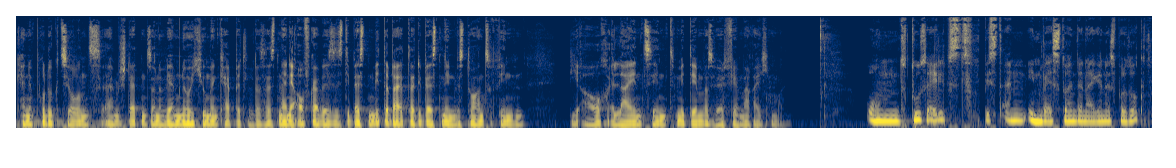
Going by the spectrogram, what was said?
keine Produktionsstätten, sondern wir haben nur Human Capital. Das heißt, meine Aufgabe ist es, die besten Mitarbeiter, die besten Investoren zu finden, die auch aligned sind mit dem, was wir als Firma erreichen wollen. Und du selbst bist ein Investor in dein eigenes Produkt?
